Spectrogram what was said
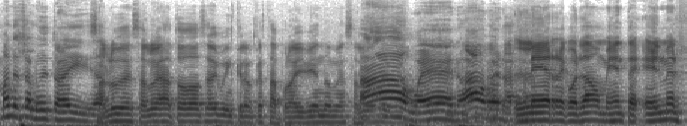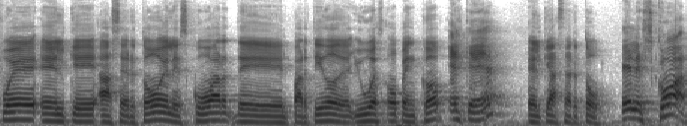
Mande saluditos ahí. Saludes, saludes a todos. Edwin creo que está por ahí viéndome. Saludos. Ah, bueno, ah, bueno. Le recordamos, mi gente, Elmer fue el que acertó el score del partido de US Open Cup. ¿El qué? El que acertó. El score.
